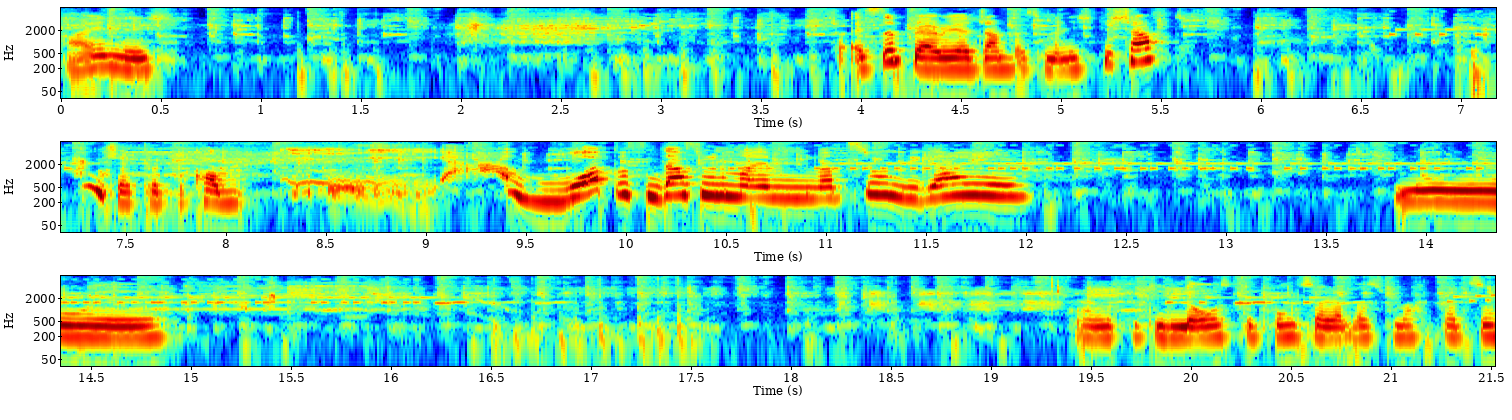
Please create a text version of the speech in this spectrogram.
Peinlich. Scheiße, Barrier Jump ist mir nicht geschafft. Ein Jackpot bekommen. Ja, what ist denn das für eine Animation? Wie geil. Lol. Danke für die loweste Punktzahl, aber es macht grad so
